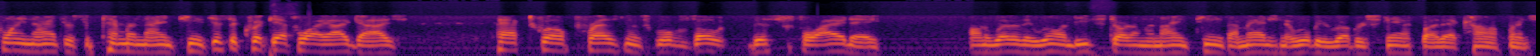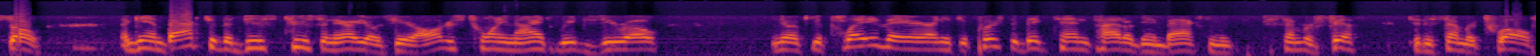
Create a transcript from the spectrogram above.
29th or September 19th. Just a quick FYI, guys. Pac 12 presidents will vote this Friday on whether they will indeed start on the 19th. I imagine it will be rubber stamped by that conference. So, again, back to the two scenarios here August 29th, week zero. You know, if you play there and if you push the Big Ten title game back from December 5th to December 12th,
